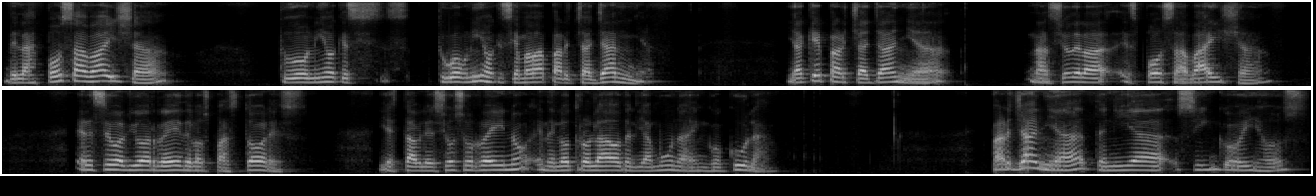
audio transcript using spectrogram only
De la esposa Vaisha tuvo un hijo que, tuvo un hijo que se llamaba Parchayanya, ya que Parchayanya nació de la esposa Vaisha, él se volvió rey de los pastores y estableció su reino en el otro lado del Yamuna, en Gokula. Parjanya tenía cinco hijos,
